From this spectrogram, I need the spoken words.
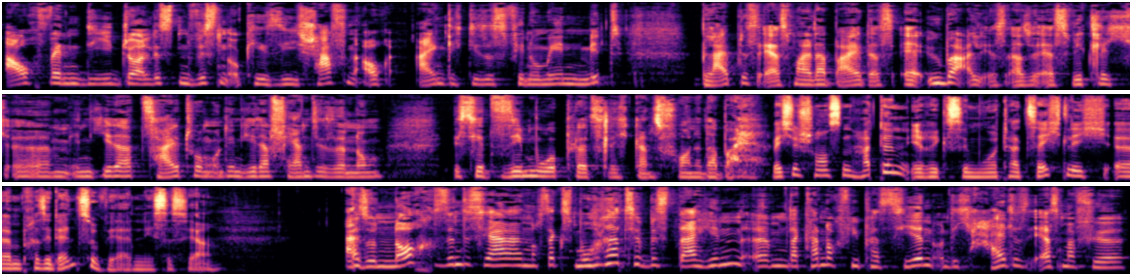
auch wenn die Journalisten wissen, okay, sie schaffen auch eigentlich dieses Phänomen mit, bleibt es erstmal dabei, dass er überall ist. Also er ist wirklich ähm, in jeder Zeitung und in jeder Fernsehsendung ist jetzt Seymour plötzlich ganz vorne dabei. Welche Chancen hat denn Erik Seymour tatsächlich ähm, Präsident zu werden nächstes Jahr? Also noch sind es ja noch sechs Monate bis dahin. Ähm, da kann noch viel passieren und ich halte es erstmal für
